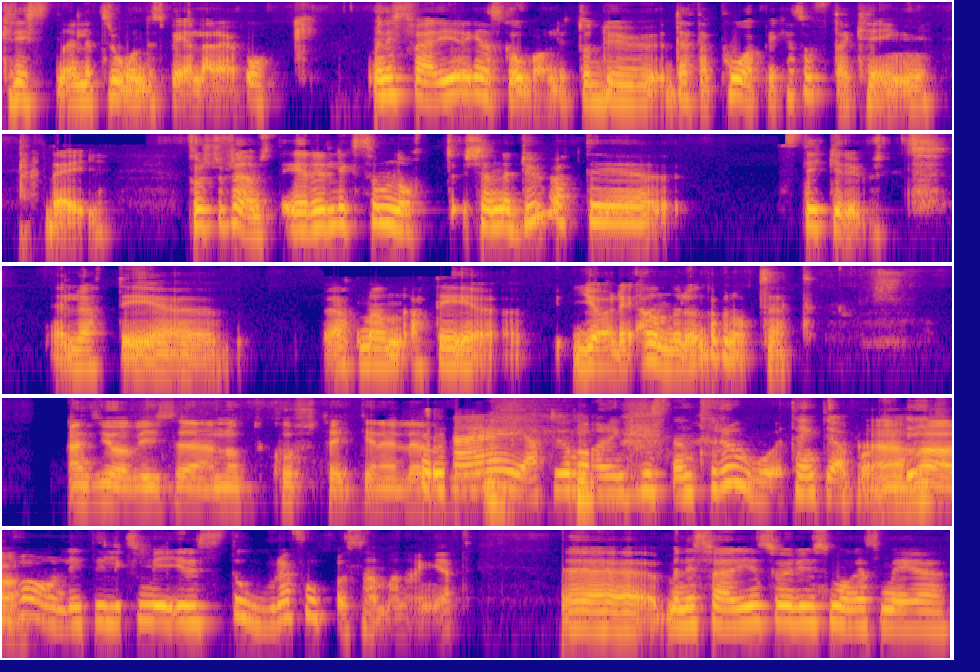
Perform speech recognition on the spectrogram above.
kristna eller troende spelare. Och, men i Sverige är det ganska ovanligt och du, detta påpekas ofta kring dig. Först och främst, är det liksom något, känner du att det sticker ut? Eller att det, att man, att det gör det annorlunda på något sätt? Att jag visar något korstecken eller? Nej, att du har en kristen tro tänkte jag på. För det är så vanligt liksom i det stora fotbollssammanhanget. Eh, men i Sverige så är det ju så många som är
